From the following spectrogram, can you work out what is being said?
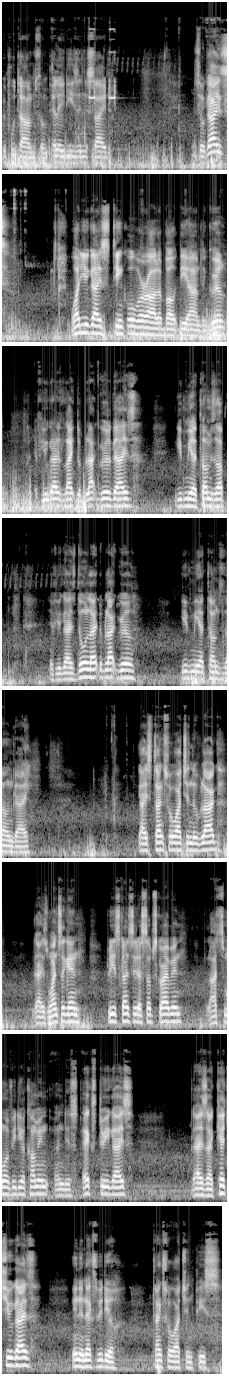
We put um, some LEDs in the side. So guys what do you guys think overall about the um, the grill? If you guys like the black grill guys give me a thumbs up. If you guys don't like the black grill give me a thumbs down guy guys thanks for watching the vlog. Guys once again please consider subscribing. Lots more video coming on this x3 guys. Guys i catch you guys in the next video. Thanks for watching. Peace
